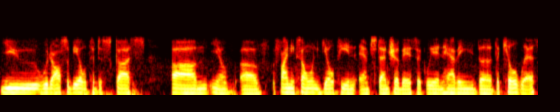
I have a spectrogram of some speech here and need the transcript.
You would also be able to discuss um, you know of finding someone guilty in absentia basically and having the the kill lists.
